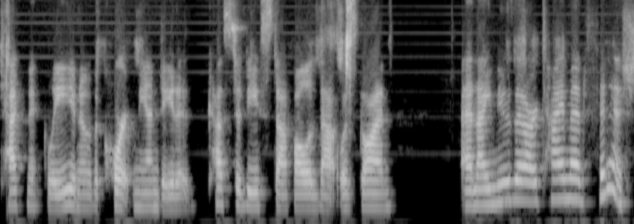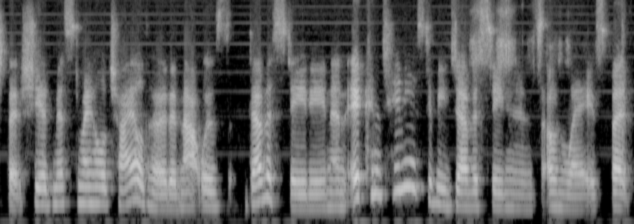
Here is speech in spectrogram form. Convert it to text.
technically, you know, the court mandated custody stuff, all of that was gone. And I knew that our time had finished, that she had missed my whole childhood, and that was devastating. And it continues to be devastating in its own ways. But,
